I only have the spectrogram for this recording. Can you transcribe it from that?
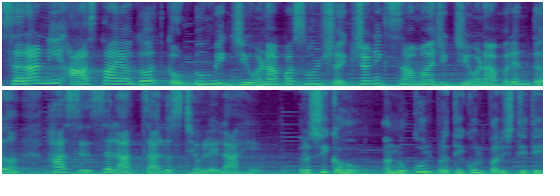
सरांनी आजतायागत कौटुंबिक जीवनापासून शैक्षणिक सामाजिक जीवनापर्यंत हा सिलसिला चालूच ठेवलेला आहे. रसिक हो अनुकूल प्रतिकूल परिस्थितीत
